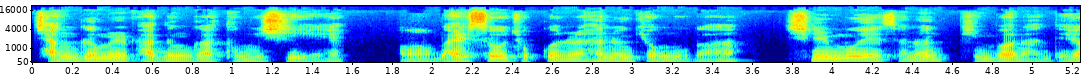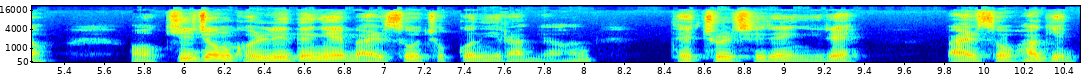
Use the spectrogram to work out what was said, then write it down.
잔금을 받은과 동시에 어, 말소 조건을 하는 경우가 실무에서는 빈번한데요. 어, 기존 권리 등의 말소 조건이라면 대출 실행일에 말소 확인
